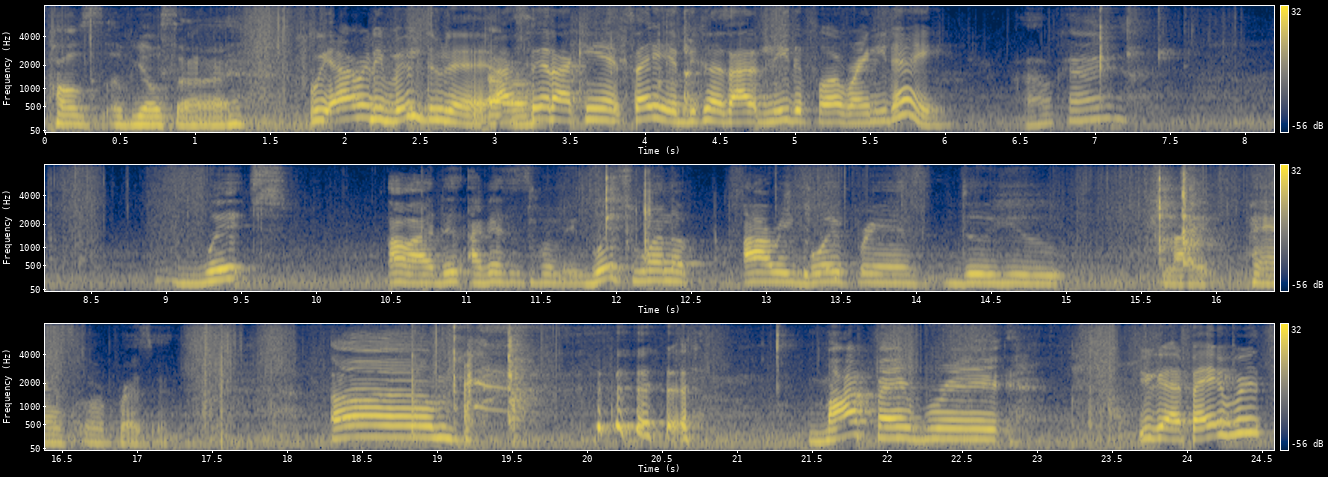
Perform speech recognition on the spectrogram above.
post of your son? We already been through that. I Uh-oh. said I can't say it because I need it for a rainy day. Okay. Which? Oh, I, this, I guess it's for me. Which one of Ari boyfriends do you like, past or present? Um, my favorite. You got favorites?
